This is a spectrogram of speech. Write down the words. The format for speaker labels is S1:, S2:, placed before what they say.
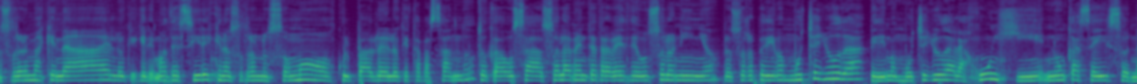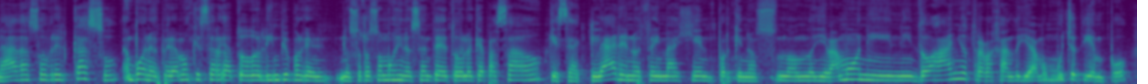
S1: Nosotros más que nada lo que queremos decir es que nosotros no somos culpables de lo que está pasando. Esto causa solamente a través de un solo niño. Nosotros pedimos mucha ayuda, pedimos mucha ayuda a la Junji, nunca se hizo nada sobre el caso. Bueno, esperamos que salga todo limpio porque nosotros somos inocentes de todo lo que ha pasado, que se aclare nuestra imagen porque nos, no, llevamos ni, ni dos años trabajando, llevamos mucho tiempo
